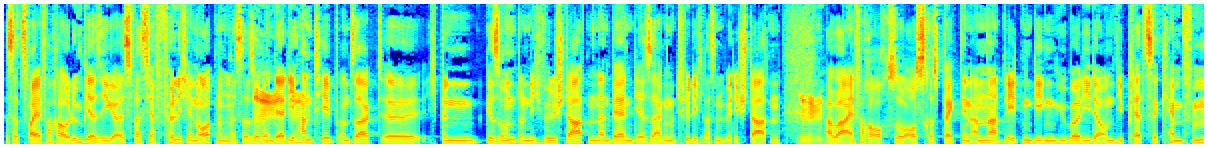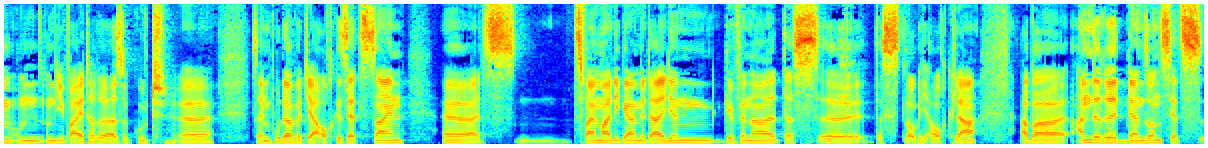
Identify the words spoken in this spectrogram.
dass er zweifacher Olympiasieger ist, was ja völlig in Ordnung ist. Also wenn der die mhm. Hand hebt und sagt, äh, ich bin gesund und ich will starten, dann werden die sagen, natürlich lassen wir dich starten. Mhm. Aber einfach auch so aus Respekt den anderen Athleten gegenüber, die da um die Plätze kämpfen, um, um die weitere. Also gut, äh, sein Bruder wird ja auch gesetzt sein äh, als zweimaliger Medaillengewinner, das, äh, das ist, glaube ich, auch klar. Aber andere, die dann sonst jetzt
